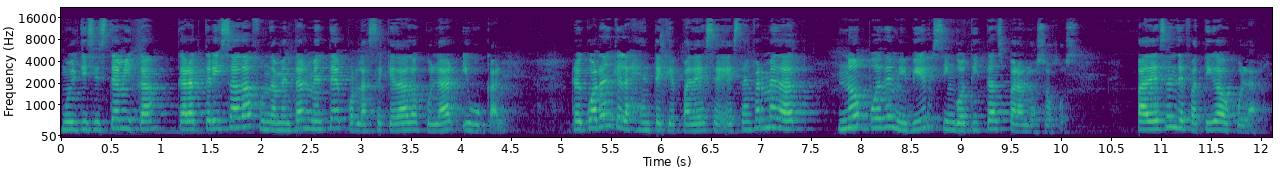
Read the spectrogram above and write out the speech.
multisistémica, caracterizada fundamentalmente por la sequedad ocular y bucal. Recuerden que la gente que padece esta enfermedad no pueden vivir sin gotitas para los ojos. Padecen de fatiga ocular.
